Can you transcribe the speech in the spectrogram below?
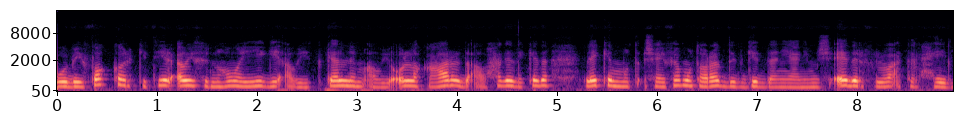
وبيفكر كتير قوي في إن هو يجي أو يتكلم أو يقولك عرض أو حاجة زي كده لكن. شايفاه متردد جدا يعني مش قادر في الوقت الحالي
